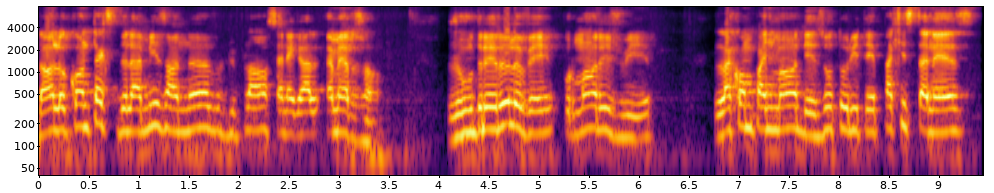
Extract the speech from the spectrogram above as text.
dans le contexte de la mise en œuvre du plan Sénégal émergent, je voudrais relever, pour m'en réjouir, l'accompagnement des autorités pakistanaises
